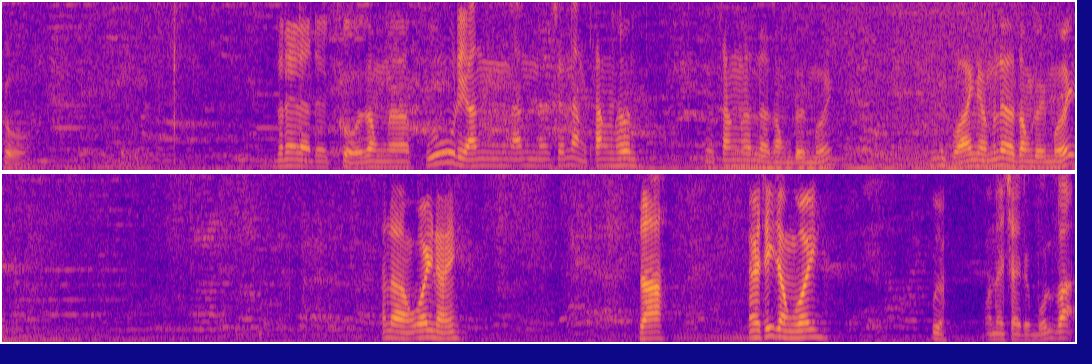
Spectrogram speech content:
Cổ. Đây này là đời cổ dòng ờ, cũ thì ăn ăn sẽ nặng xăng hơn. Nhiều xăng hơn là dòng đời mới. Của anh là vẫn là dòng đời mới. đó là quay này. Dạ Em thích dòng quay Ui, Con này chạy được 4 vạn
